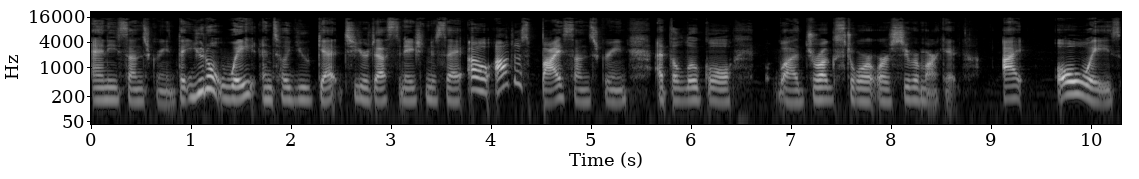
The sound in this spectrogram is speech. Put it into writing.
any sunscreen, that you don't wait until you get to your destination to say, oh, I'll just buy sunscreen at the local uh, drugstore or supermarket. I always,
